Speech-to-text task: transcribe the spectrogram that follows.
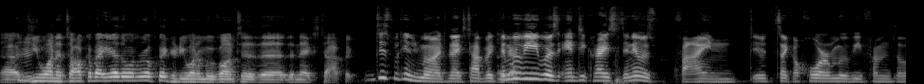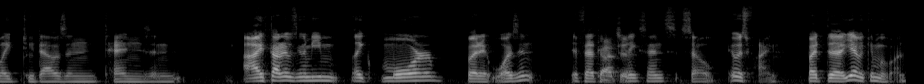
uh Mm-hmm. do you want to talk about your other one real quick or do you want to move on to the the next topic Just we can move on to the next topic. The Okay. movie was Antichrist, and it was fine. It's like a horror movie from the late 2010s, and I thought it was gonna be like more, but it wasn't. If that Gotcha. makes sense. So it was fine. But uh, yeah, we can move on.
